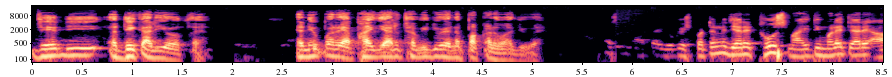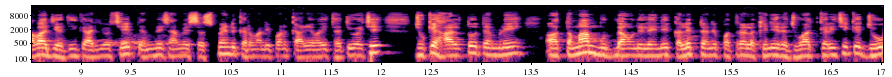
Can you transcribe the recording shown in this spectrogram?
જે બી અધિકારીઓ છે, એની ઉપર એફઆઈઆર થવી જોઈએ અને પકડવા જોઈએ. યોગેશ પટેલને જ્યારે ઠોસ માહિતી મળે ત્યારે આવા જે અધિકારીઓ છે તેમની સામે સસ્પેન્ડ કરવાની પણ કાર્યવાહી થતી હોય છે. જો કે હાલ તો તેમણે તમામ મુદ્દાઓને લઈને કલેક્ટરને પત્ર લખીને રજૂઆત કરી છે કે જો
